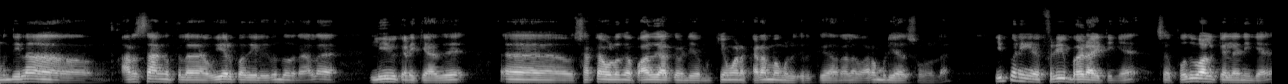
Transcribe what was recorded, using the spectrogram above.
முந்திலாம் அரசாங்கத்தில் உயர் பதவியில் இருந்ததுனால லீவு கிடைக்காது. அஹ், சட்டம் ஒழுங்கை பாதுகாக்க வேண்டிய முக்கியமான கடமை உங்களுக்கு இருக்குது அதனால் வர முடியாத சூழ்நிலை. இப்போ நீங்கள் ஃப்ரீ பேர்ட் ஆயிட்டீங்க. ஸோ பொது வாழ்க்கையில் நீங்கள்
